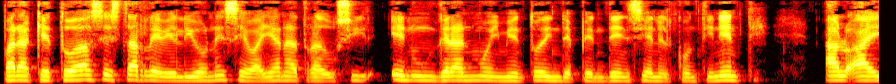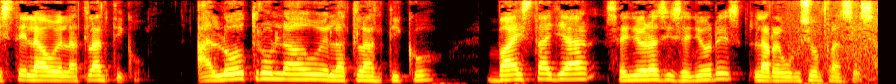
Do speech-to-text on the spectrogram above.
para que todas estas rebeliones se vayan a traducir en un gran movimiento de independencia en el continente, a, a este lado del Atlántico. Al otro lado del Atlántico va a estallar, señoras y señores, la Revolución Francesa.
